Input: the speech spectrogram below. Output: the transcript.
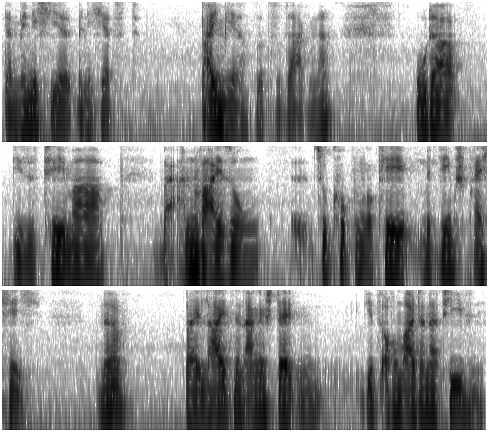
dann bin ich hier, bin ich jetzt bei mir sozusagen. Ne? Oder dieses Thema bei Anweisungen äh, zu gucken, okay, mit wem spreche ich? Ne? Bei leitenden Angestellten geht es auch um Alternativen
